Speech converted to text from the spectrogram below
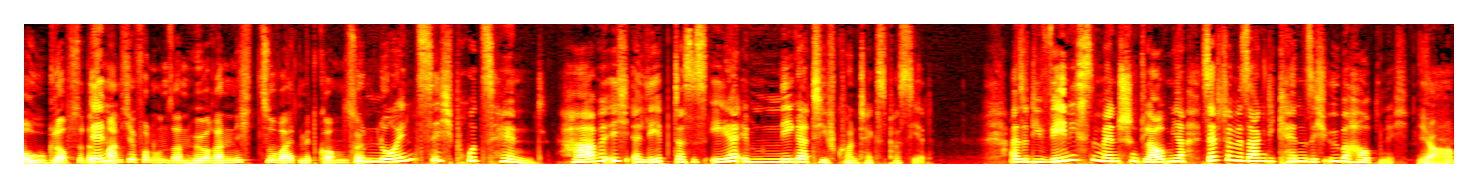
Oh, glaubst du, dass Denn- manche von unseren Hörern nicht so weit mitkommen Zu können? 90 Prozent habe ich erlebt, dass es eher im Negativkontext passiert. Also die wenigsten Menschen glauben ja, selbst wenn wir sagen, die kennen sich überhaupt nicht, Ja.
